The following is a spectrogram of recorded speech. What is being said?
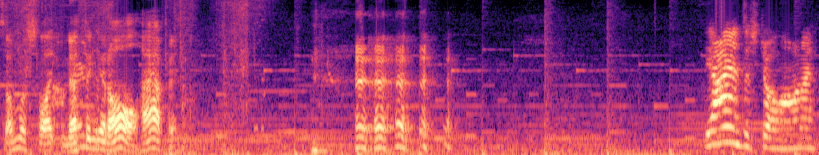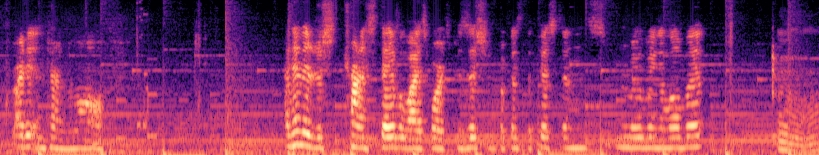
It's almost like nothing at all happened. The ions are still on. I, I didn't turn them off. I think they're just trying to stabilize where it's positioned because the piston's moving a little bit. Mm-hmm.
